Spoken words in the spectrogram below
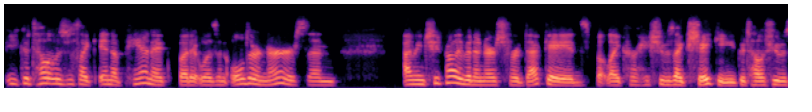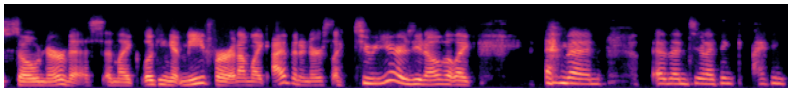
you could tell it was just like in a panic, but it was an older nurse and I mean, she'd probably been a nurse for decades, but like her, she was like shaking. You could tell she was so nervous and like looking at me for, and I'm like, I've been a nurse like two years, you know, but like, and then, and then too, and I think, I think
